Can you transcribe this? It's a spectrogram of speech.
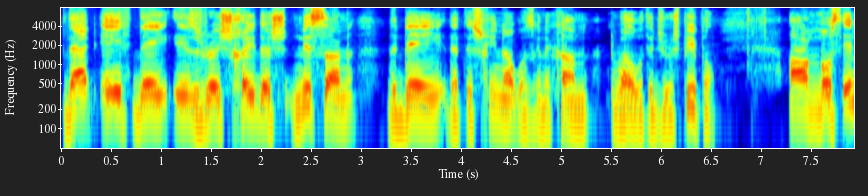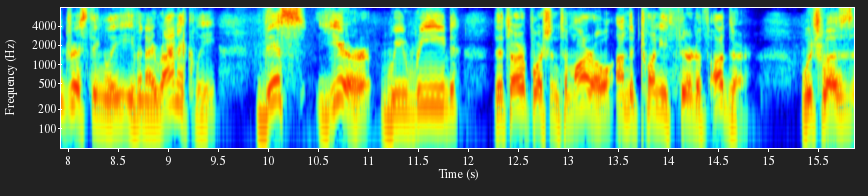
That eighth day is Rosh Chodesh Nisan, the day that the Shechina was going to come dwell with the Jewish people. Um, most interestingly, even ironically, this year we read the Torah portion tomorrow on the 23rd of Adar, which was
